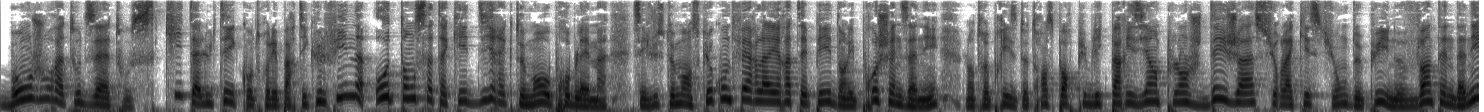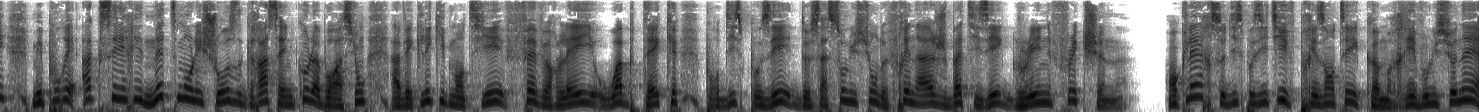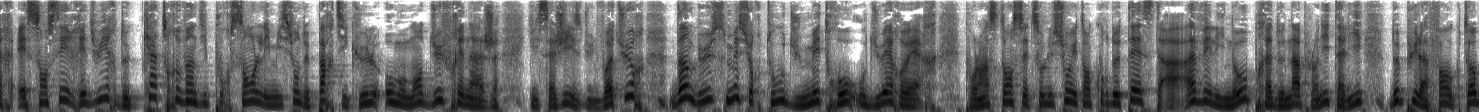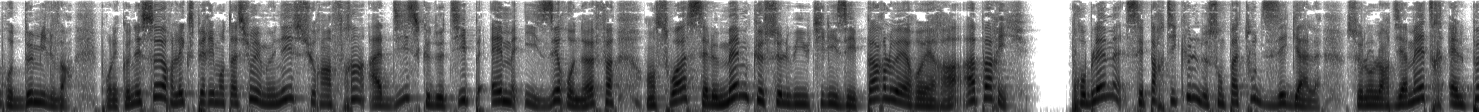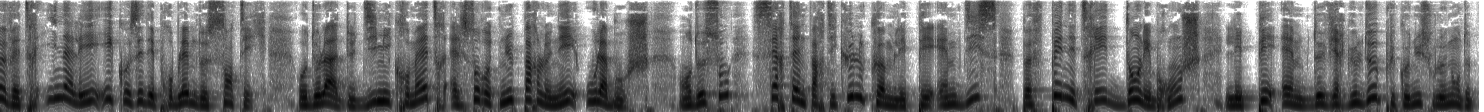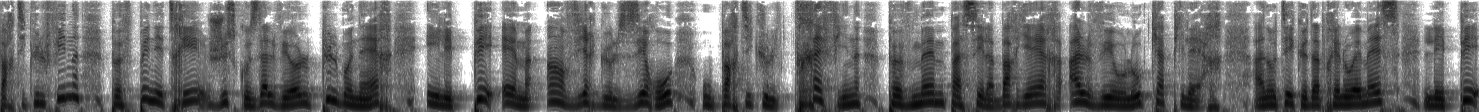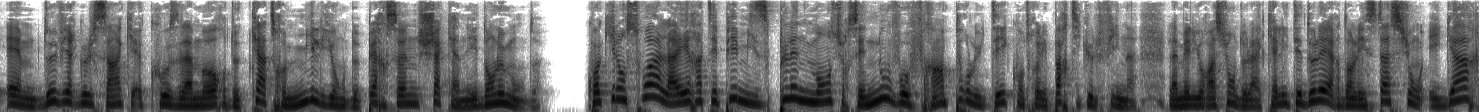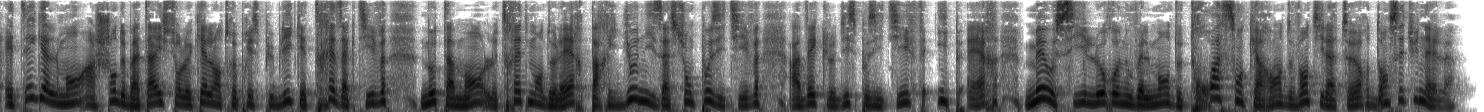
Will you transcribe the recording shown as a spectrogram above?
Bonjour à toutes et à tous. Quitte à lutter contre les particules fines, autant s'attaquer directement au problème. C'est justement ce que compte faire la RATP dans les prochaines années. L'entreprise de transport public parisien planche déjà sur la question depuis une vingtaine d'années, mais pourrait accélérer nettement les choses grâce à une collaboration avec l'équipementier Feverley Wabtech pour disposer de sa solution de freinage baptisée Green Friction. En clair, ce dispositif présenté comme révolutionnaire est censé réduire de 90% l'émission de particules au moment du freinage, qu'il s'agisse d'une voiture, d'un bus, mais surtout du métro ou du RER. E Pour l'instant, cette solution est en cours de test à Avellino, près de Naples en Italie, depuis la fin octobre 2020. Pour les connaisseurs, l'expérimentation est menée sur un frein à disque de type MI09. En soi, c'est le même que celui utilisé par le RERA à Paris. Problème, ces particules ne sont pas toutes égales. Selon leur diamètre, elles peuvent être inhalées et causer des problèmes de santé. Au-delà de 10 micromètres, elles sont retenues par le nez ou la bouche. En dessous, certaines particules, comme les PM10, peuvent pénétrer dans les bronches. Les PM2,2, plus connus sous le nom de particules fines, peuvent pénétrer jusqu'aux alvéoles pulmonaires et les PM1,0 ou particules très fines peuvent même passer la barrière alvéolaire capillaire. À noter que d'après l'OMS, les PM2,5 causent la mort de 4 millions de personnes chaque année dans le monde. Quoi qu'il en soit, la RATP mise pleinement sur ces nouveaux freins pour lutter contre les particules fines. L'amélioration de la qualité de l'air dans les stations et gares est également un champ de bataille sur lequel l'entreprise publique est très active, notamment le traitement de l'air par ionisation positive avec le dispositif HIP-Air, mais aussi le renouvellement de 340 ventilateurs dans ces tunnels.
